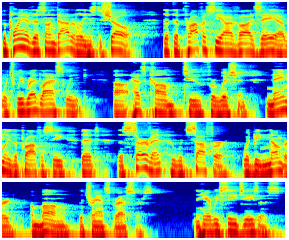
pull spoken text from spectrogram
The point of this undoubtedly is to show that the prophecy of Isaiah, which we read last week, uh, has come to fruition. Namely, the prophecy that the servant who would suffer would be numbered among the transgressors. And here we see Jesus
